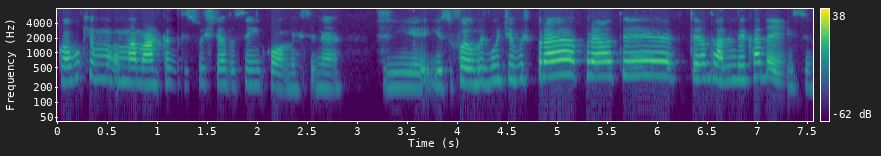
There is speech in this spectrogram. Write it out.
como que uma, marca se sustenta sem e-commerce, né? E isso foi um dos motivos para ela ter, ter entrado em decadência.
